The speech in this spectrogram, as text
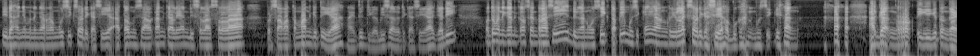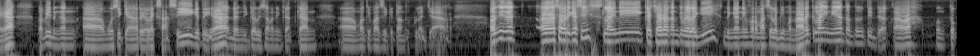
tidak hanya mendengarkan musik saya dikasih ya atau misalkan kalian di sela-sela bersama teman gitu ya nah itu juga bisa saya dikasih ya. Jadi untuk meningkatkan konsentrasi dengan musik tapi musiknya yang rileks saya dikasih ya bukan musik yang agak ngerok tinggi gitu enggak ya. Tapi dengan uh, musik yang relaksasi gitu ya dan juga bisa meningkatkan uh, motivasi kita untuk belajar. Oke kak uh, sahabat dikasih setelah ini Kak Cahaya akan kembali lagi dengan informasi lebih menarik lainnya tentu tidak kalah untuk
